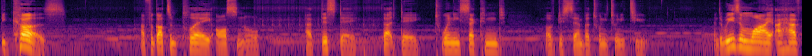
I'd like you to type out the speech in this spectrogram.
because I forgot to play Arsenal at this day, that day, 22nd of December 2022. And the reason why I have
